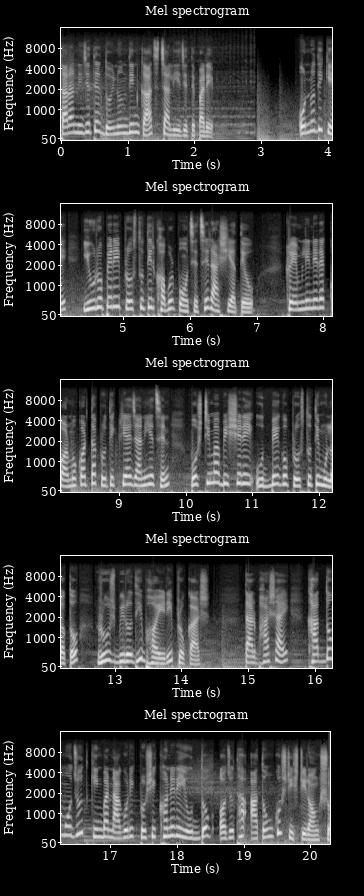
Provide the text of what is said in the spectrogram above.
তারা নিজেদের দৈনন্দিন কাজ চালিয়ে যেতে পারে। অন্যদিকে, ইউরোপের এই প্রস্তুতির খবর পৌঁছেছে রাশিয়াতেও। ক্রেমলিনের এক কর্মকর্তা প্রতিক্রিয়ায় জানিয়েছেন, পশ্চিমা বিশ্বের এই উদ্বেগ ও প্রস্তুতি মূলত রুশ বিরোধী ভয়েরই প্রকাশ। তার ভাষায় খাদ্য মজুদ কিংবা নাগরিক প্রশিক্ষণের এই উদ্যোগ অযথা আতঙ্ক সৃষ্টির অংশ।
